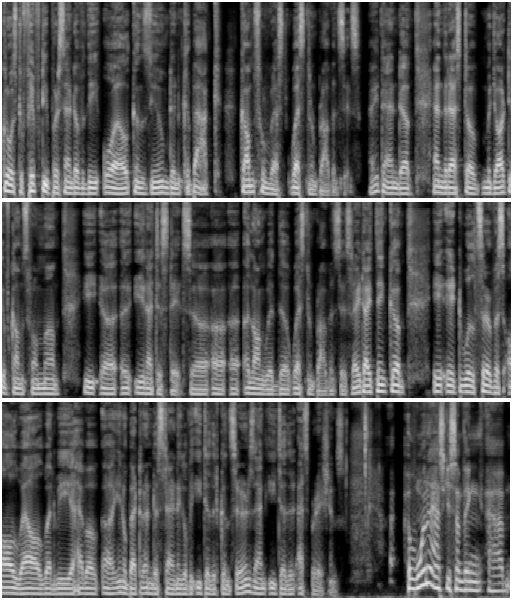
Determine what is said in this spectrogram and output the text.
close to 50% of the oil consumed in Quebec comes from west, western provinces, right? And uh, and the rest of majority of comes from uh, uh, uh United States, uh, along with the western provinces, right? I think it, it, will serve us all well when we have a you know better understanding of each other's concerns and each other's aspirations. I want to ask you something. Um,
